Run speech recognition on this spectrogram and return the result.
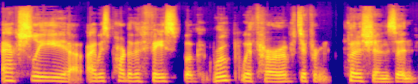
actually, uh, I was part of a Facebook group with her of different clinicians and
